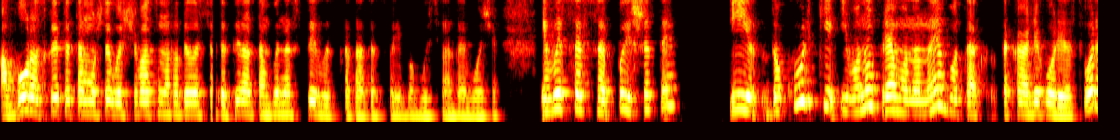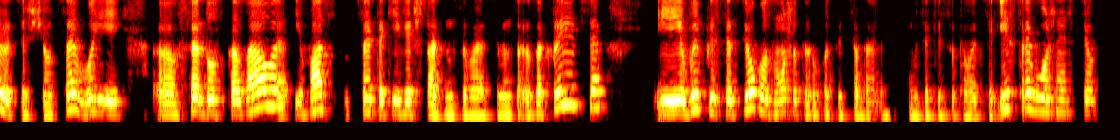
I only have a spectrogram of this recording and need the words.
або розкрити там, можливо, що у вас народилася дитина, там ви не встигли сказати своїй бабусі, не дай Боже. І ви це все пишете, і до кульки, і воно прямо на небо, так, така алегорія створюється, що це ви їй е, все досказали, і вас цей такий гештальт називається. Він закриється, і ви після цього зможете рухатися далі в будь-якій ситуації. І з тривожністю,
